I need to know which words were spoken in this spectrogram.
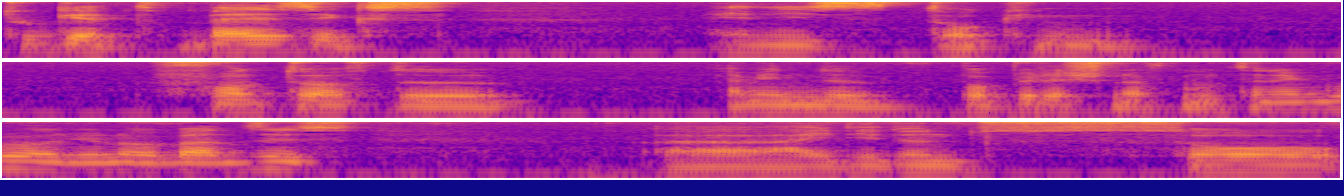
to get basics, and he's talking front of the, I mean, the population of Montenegro. You know about this. Uh, I didn't saw.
